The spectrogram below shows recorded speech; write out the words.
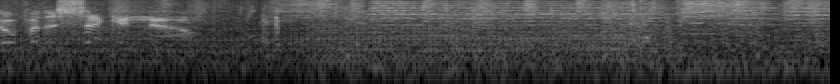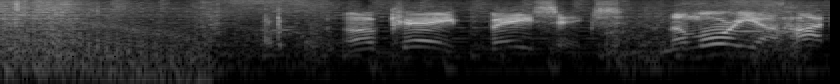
Go for the second now. Okay, basics. The more you hot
